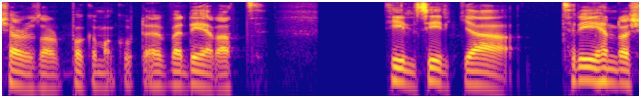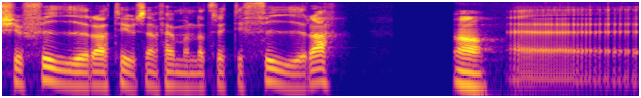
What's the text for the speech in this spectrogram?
Charizard Pokémon-kort är värderat till cirka 324 534 Ja. eh,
